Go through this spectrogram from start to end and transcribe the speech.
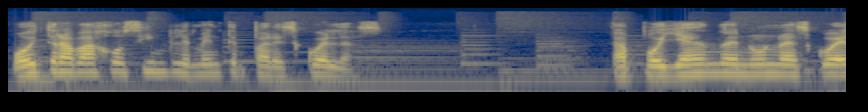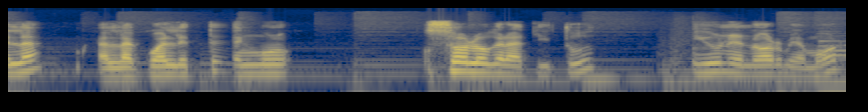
Hoy trabajo simplemente para escuelas, apoyando en una escuela a la cual le tengo solo gratitud y un enorme amor,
